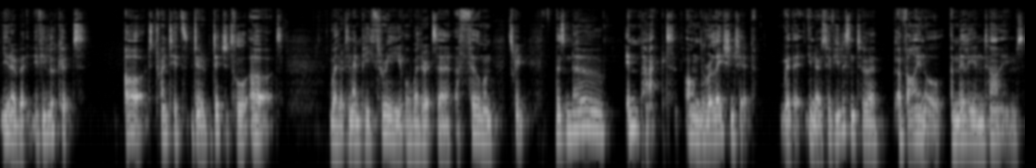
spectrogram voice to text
You know, but if you look at art, twentieth, you know, digital art, whether it's an MP3 or whether it's a, a film on screen, there's no impact on the relationship with it. You know, so if you listen to a, a vinyl a million times,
